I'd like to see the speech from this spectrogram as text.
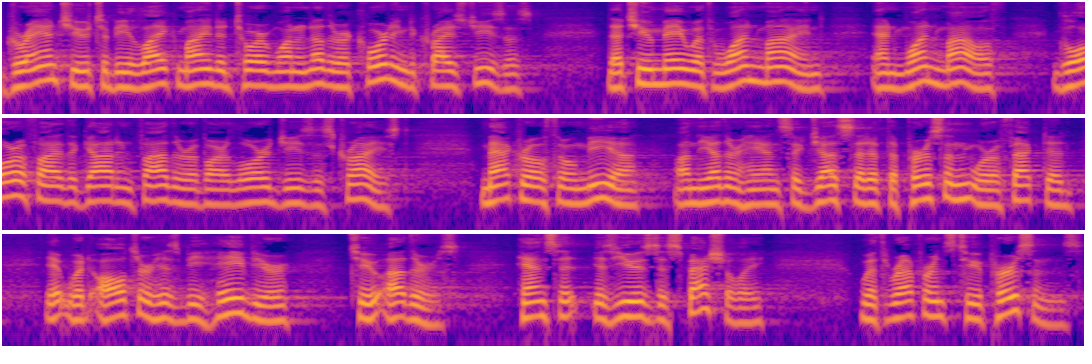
grant you to be like minded toward one another according to Christ Jesus, that you may with one mind and one mouth glorify the God and Father of our Lord Jesus Christ. Macrothumia, on the other hand, suggests that if the person were affected, it would alter his behavior to others. Hence, it is used especially with reference to persons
